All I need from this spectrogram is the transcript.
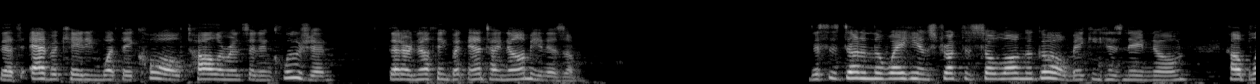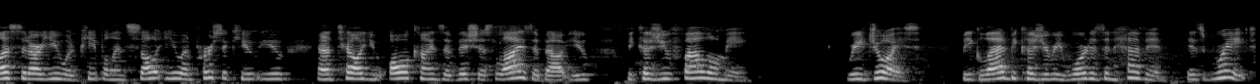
that's advocating what they call tolerance and inclusion that are nothing but antinomianism. This is done in the way he instructed so long ago, making his name known. How blessed are you when people insult you and persecute you and tell you all kinds of vicious lies about you because you follow me. Rejoice, be glad because your reward is in heaven, is great.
